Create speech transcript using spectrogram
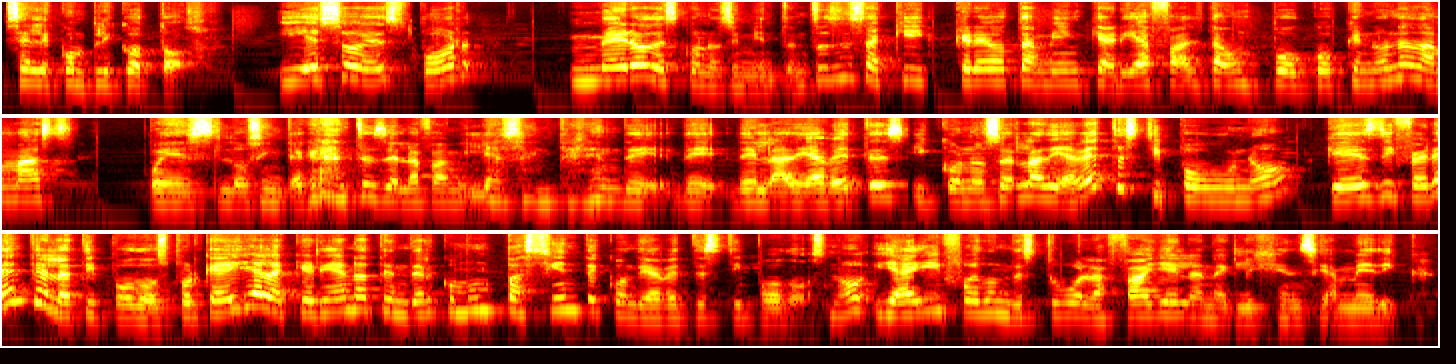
se le complicó todo. Y eso es por mero desconocimiento. Entonces aquí creo también que haría falta un poco que no nada más pues los integrantes de la familia se enteren de, de, la diabetes y conocer la diabetes tipo 1, que es diferente a la tipo 2, porque a ella la querían atender como un paciente con diabetes tipo 2, ¿no? Y ahí fue donde estuvo la falla y la negligencia médica.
